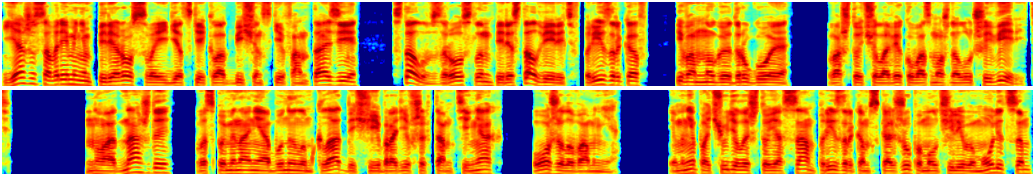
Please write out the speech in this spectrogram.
Я же со временем перерос свои детские кладбищенские фантазии, стал взрослым, перестал верить в призраков и во многое другое, во что человеку, возможно, лучше верить. Но однажды воспоминание об унылом кладбище и бродивших там тенях ожило во мне, и мне почудилось, что я сам призраком скольжу по молчаливым улицам,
